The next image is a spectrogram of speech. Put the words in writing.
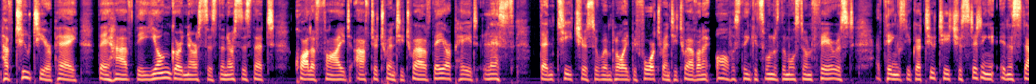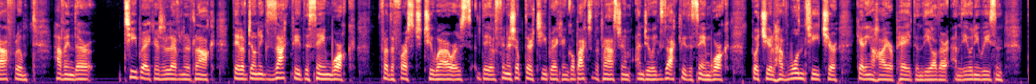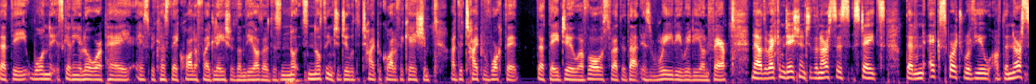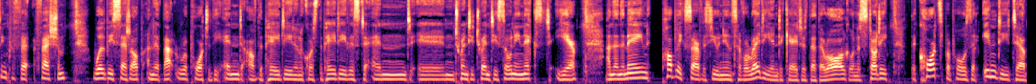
have two tier pay. They have the younger nurses, the nurses that qualified after 2012, they are paid less than teachers who were employed before 2012. And I always think it's one of the most unfairest things. You've got two teachers sitting in a staff room having their tea break at 11 o'clock. They'll have done exactly the same work for the first two hours. They'll finish up their tea break and go back to the classroom and do exactly the same work, but you'll have one teacher getting a higher pay than the other. And the only reason that the one is getting a lower pay is because they qualified later than the other. There's no, it's nothing to do with the type of qualification or the type of work that that they do. I've always felt that that is really, really unfair. Now, the recommendation to the nurses states that an expert review of the nursing profession will be set up and that that report at the end of the pay deal. And of course, the pay deal is to end in 2020, so only next year. And then the main public service unions have already indicated that they're all going to study the court's proposal in detail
